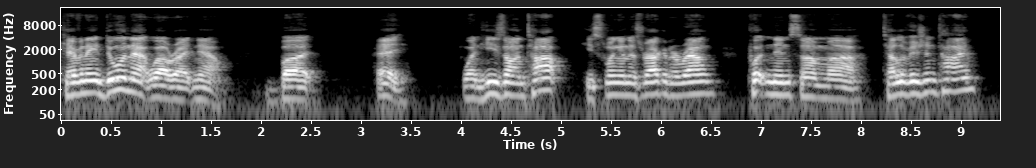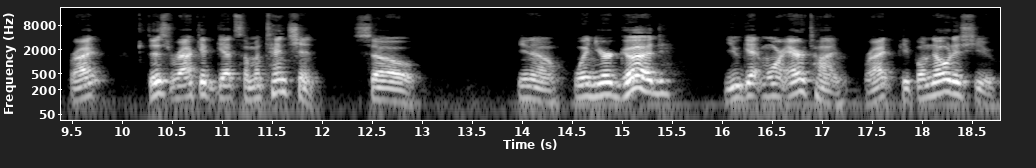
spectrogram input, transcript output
Kevin ain't doing that well right now, but hey, when he's on top, he's swinging his racket around, putting in some uh, television time, right? This racket gets some attention. So, you know, when you're good, you get more airtime, right? People notice you.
